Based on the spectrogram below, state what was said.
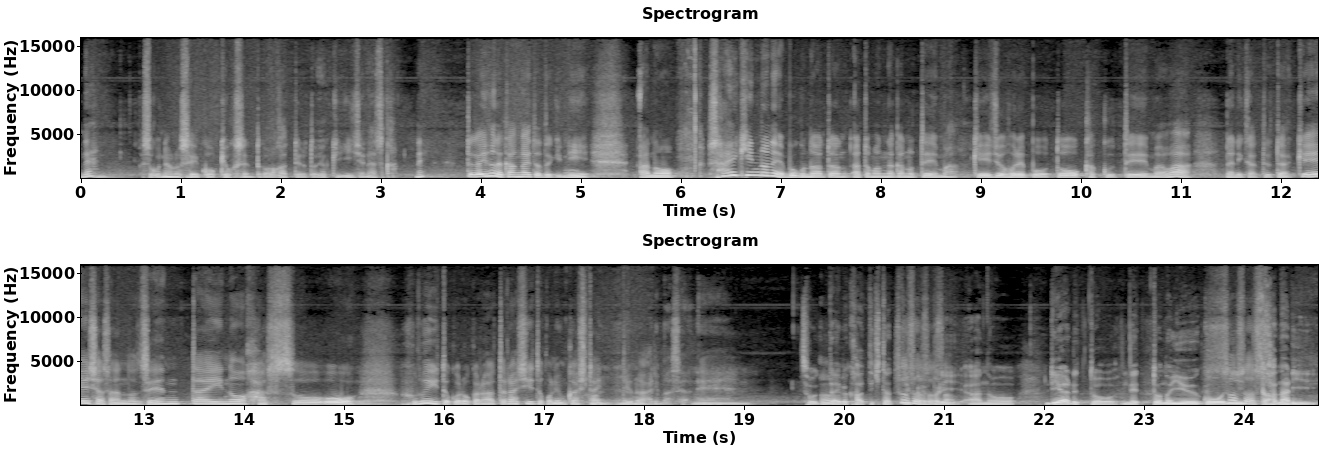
ねそこにあの成功曲線とか分かってるとよくいいじゃないですかね。とかいうふうに考えた時にあの最近のね僕の頭の中のテーマ経営情報レポートを書くテーマは何かっていったら経営者さんの全体の発想を古いところから新しいところに動かしたいっていうのはありますよね。そうだいぶ変わってきたっていうか、やっぱりあのリアルとネットの融合にかなり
